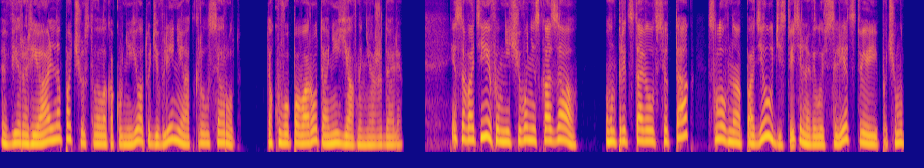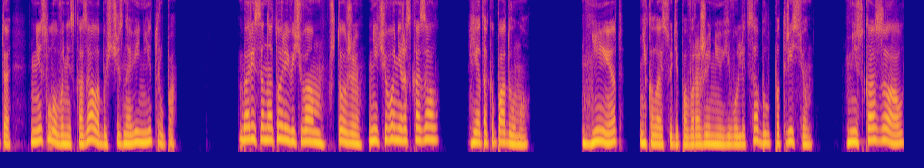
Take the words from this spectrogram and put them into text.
Вера реально почувствовала, как у нее от удивления открылся рот. Такого поворота они явно не ожидали. И Саватеев им ничего не сказал. Он представил все так, словно по делу действительно велось следствие и почему-то ни слова не сказал об исчезновении трупа. «Борис Анатольевич вам, что же, ничего не рассказал?» Я так и подумал. «Нет», Николай, судя по выражению его лица, был потрясен. «Не сказал».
